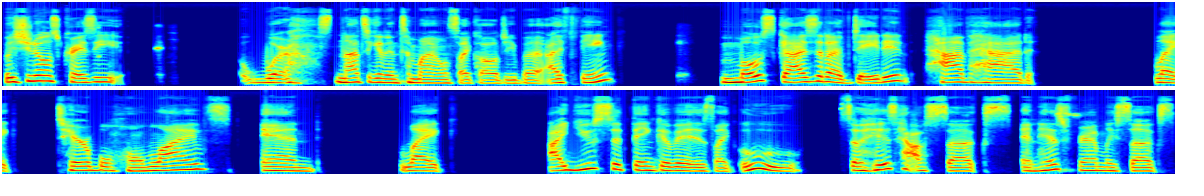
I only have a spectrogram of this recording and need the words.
But you know what's crazy? Where not to get into my own psychology, but I think most guys that I've dated have had like terrible home lives. And like, I used to think of it as like, ooh, so his house sucks and his family sucks.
